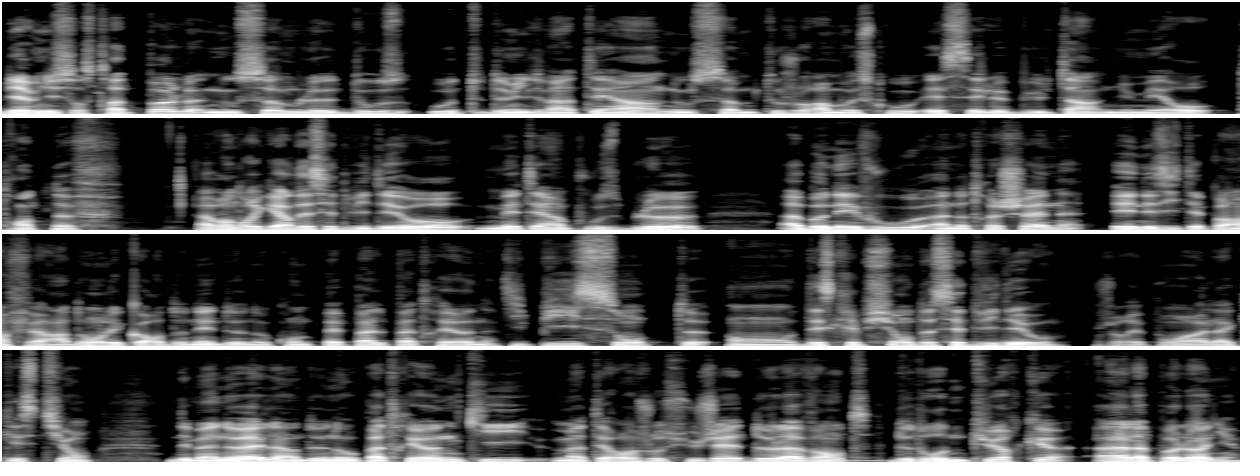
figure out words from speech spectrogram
Bienvenue sur Stratpol, nous sommes le 12 août 2021, nous sommes toujours à Moscou et c'est le bulletin numéro 39. Avant de regarder cette vidéo, mettez un pouce bleu, Abonnez-vous à notre chaîne et n'hésitez pas à faire un don. Les coordonnées de nos comptes PayPal, Patreon, Tipeee sont en description de cette vidéo. Je réponds à la question d'Emmanuel, un de nos Patreons, qui m'interroge au sujet de la vente de drones turcs à la Pologne.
